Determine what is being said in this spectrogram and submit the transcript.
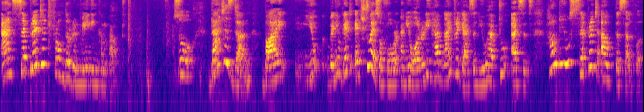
and separate it from the remaining compound. So that is done by you when you get H2SO4 and you already have nitric acid, you have two acids. How do you separate out the sulfur?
